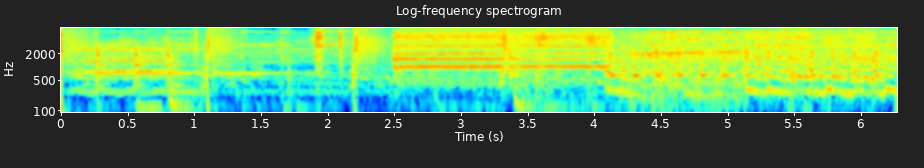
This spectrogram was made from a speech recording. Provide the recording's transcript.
Thank you.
